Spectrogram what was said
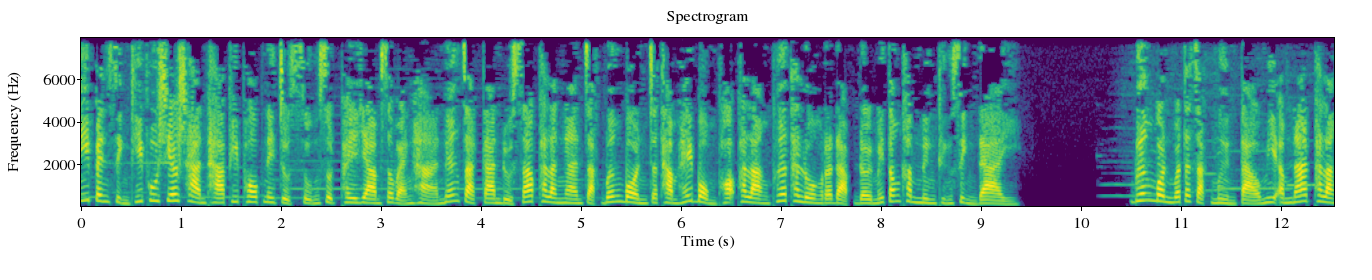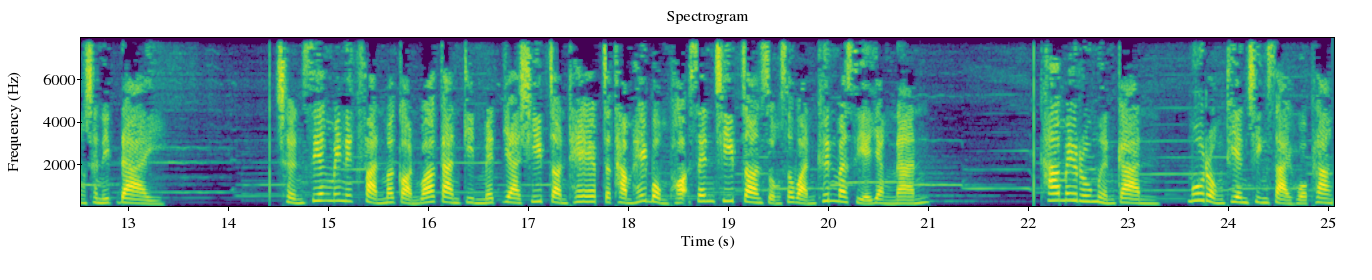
นี่เป็นสิ่งที่ผู้เชี่ยวชาญท้าพิภพในจุดสูงสุดพยายามแสวงหาเนื่องจากการดูดซับพลังงานจากเบื้องบนจะทำให้บ่มเพาะพลังเพื่อทะลวงระดับโดยไม่ต้องคำนึงถึงสิ่งใด เบื้องบนวัฏจักรหมื่นเต๋ามีอำนาจพลังชนิดใด เฉินเซี่ยงไม่นึกฝันมาก่อนว่าการกินเม็ดยาชีพจรเทพจะทำให้บ่มเพาะเส้นชีพจรสวงสวรรค์ขึ้นมาเสียอย่างนั้น ข้าไม่รู้เหมือนกัน มู่หลงเทียนชิงสายหัวพลาง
